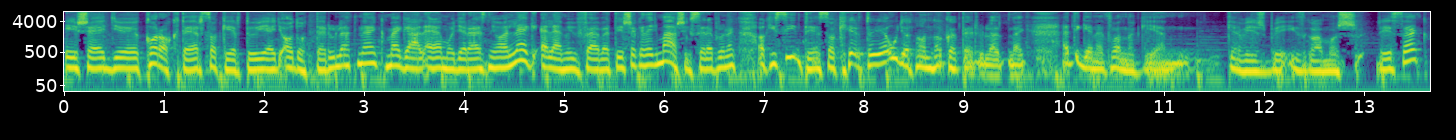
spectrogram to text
és egy karakter szakértője egy adott területnek megáll elmagyarázni a legeleműbb felvetéseket egy másik szereplőnek, aki szintén szakértője ugyanannak a területnek. Hát igen, hát vannak ilyen kevésbé izgalmas részek.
